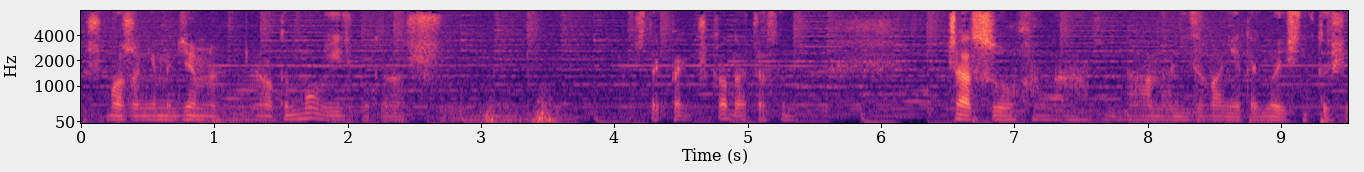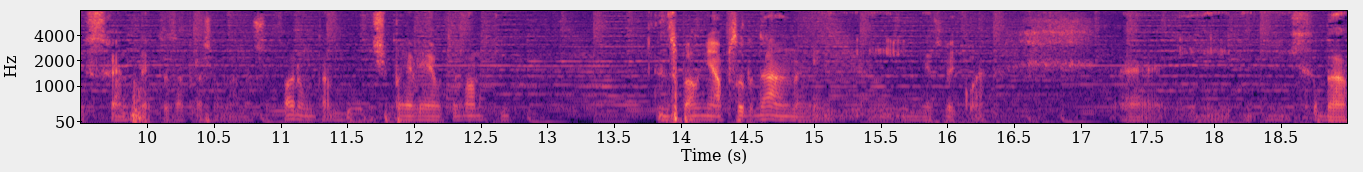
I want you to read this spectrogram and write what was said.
Już może nie będziemy o tym mówić, bo to aż, że tak powiem, szkoda czasem czasu na, na, analizowanie tego. Jeśli ktoś jest chętny, to zapraszam na nasze forum. Tam się pojawiają te wątki zupełnie absurdalne i, i, i niezwykłe. E, I, I, chyba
